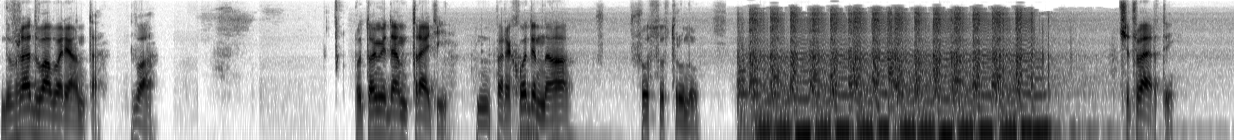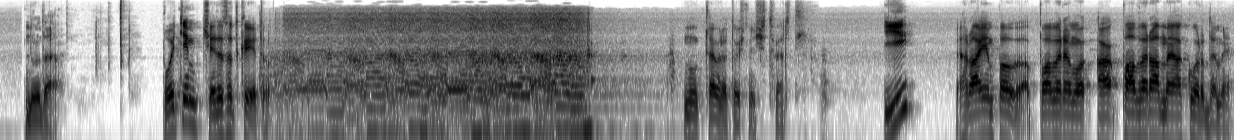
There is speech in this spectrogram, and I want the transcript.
Вже два варіанти. Два. Потім йдемо третій. Переходимо на шосту струну. Четвертий. Ну да. Потім через відкриту. Ну, це вже точно четвертий. І граємо паверами, паверами акордами.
